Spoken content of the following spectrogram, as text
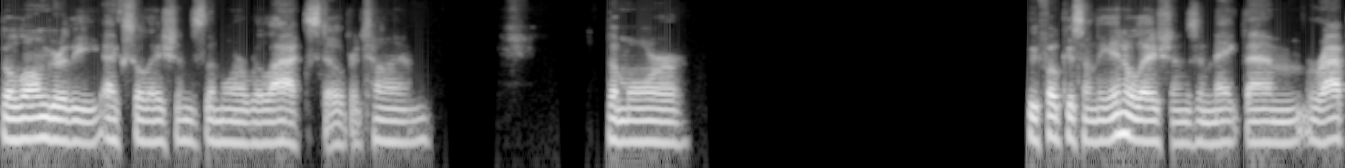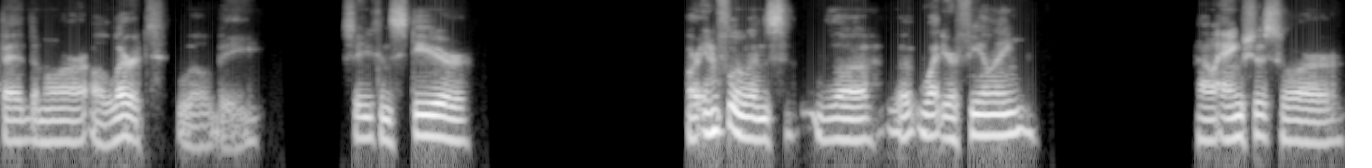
The longer the exhalations, the more relaxed over time, the more we focus on the inhalations and make them rapid, the more alert we'll be. So you can steer or influence the, the what you're feeling, how anxious or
